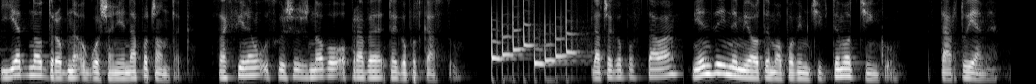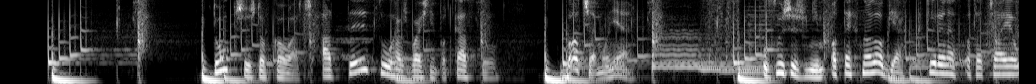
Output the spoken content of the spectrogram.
Jedno drobne ogłoszenie na początek. Za chwilę usłyszysz nową oprawę tego podcastu. Dlaczego powstała? Między innymi o tym opowiem Ci w tym odcinku. Startujemy. Tu Krzysztof Kołacz, a Ty słuchasz właśnie podcastu. Bo czemu nie? Usłyszysz w nim o technologiach, które nas otaczają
